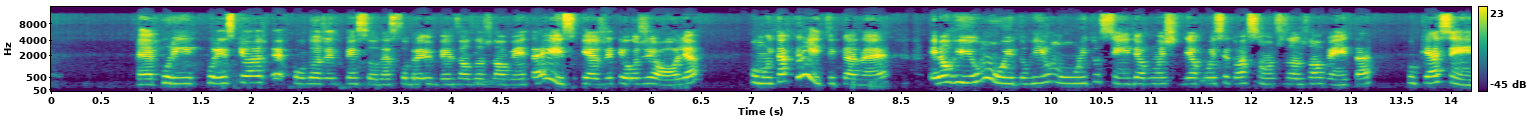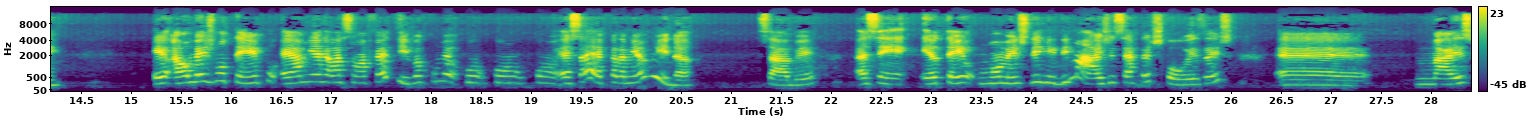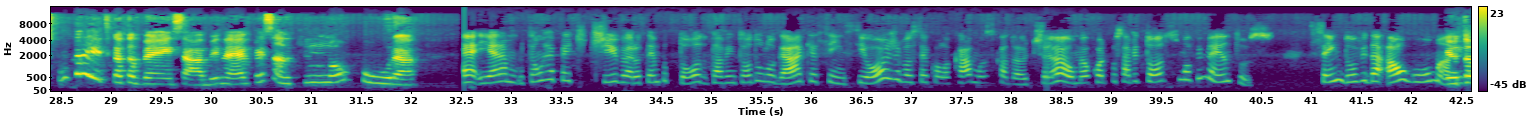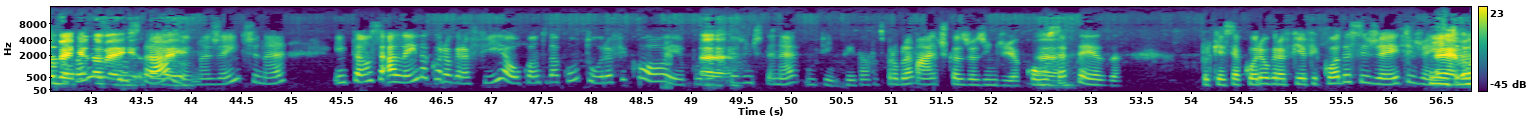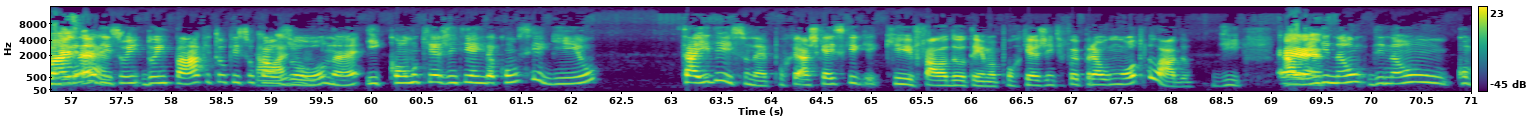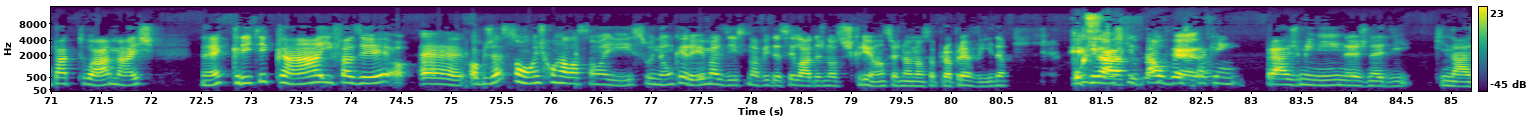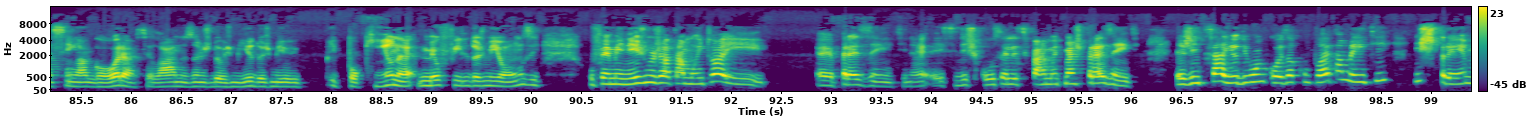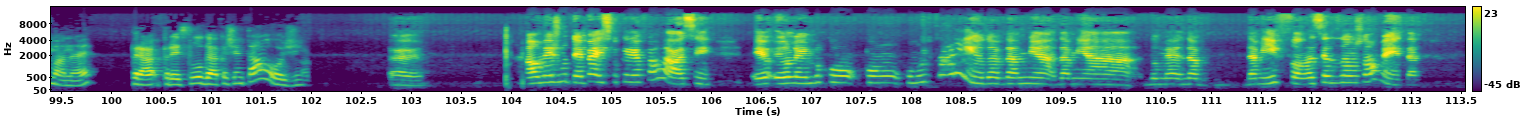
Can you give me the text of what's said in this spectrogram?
É por, por isso que eu, é, quando a gente pensou nas né, sobreviventes aos anos 90, é isso, que a gente hoje olha com muita crítica, né? Eu rio muito, rio muito, sim, de algumas, de algumas situações dos anos 90, porque, assim, eu, ao mesmo tempo, é a minha relação afetiva com, meu, com, com, com essa época da minha vida, sabe? Assim, eu tenho momentos de rir demais de certas coisas, é, mas com crítica também, sabe? Né? Pensando que loucura é, e era tão repetitivo, era o tempo todo, tava em todo lugar, que assim, se hoje você colocar a música do El Chan, o meu corpo sabe todos os movimentos. Sem dúvida alguma. Eu Isso também, eu também, eu também. na gente, né? Então, além da coreografia, o quanto da cultura ficou. E por é. isso que a gente tem, né? Enfim, tem tantas problemáticas de hoje em dia, com é. certeza. Porque se a coreografia ficou desse jeito, gente. É, mas é, é disso, do impacto que isso tá causou, né? E como que a gente ainda conseguiu sair disso, né? Porque acho que é isso que, que fala do tema, porque a gente foi para um outro lado, de é. além de não, de não compactuar mais, né? Criticar e fazer é, objeções com relação a isso, e não querer mais isso na vida, sei lá, das nossas crianças, na nossa própria vida. Porque Exato, acho que talvez para quem, para as meninas, né, de, que nascem agora, sei lá, nos anos 2000, 2000 e pouquinho, né? Meu filho, 2011, o feminismo já está muito aí é, presente, né? Esse discurso ele se faz muito mais presente. E a gente saiu de uma coisa completamente extrema, né? Para esse lugar que a gente está hoje. É. Ao mesmo tempo, é isso que eu queria falar. Assim, eu, eu lembro com, com, com muito carinho da, da minha, da, minha, do meu, da, da minha infância dos anos 90.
